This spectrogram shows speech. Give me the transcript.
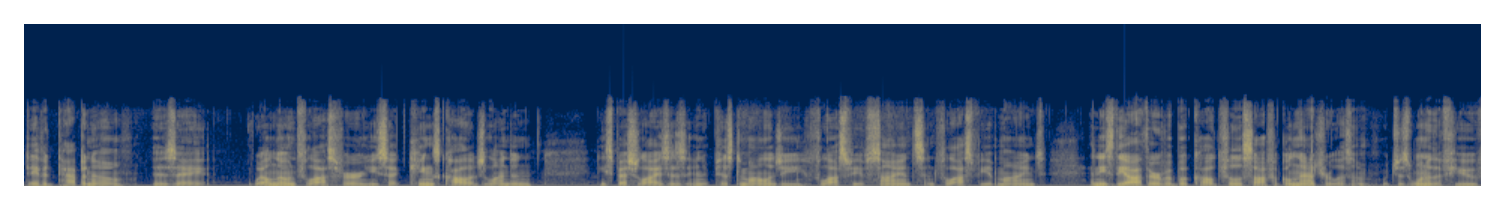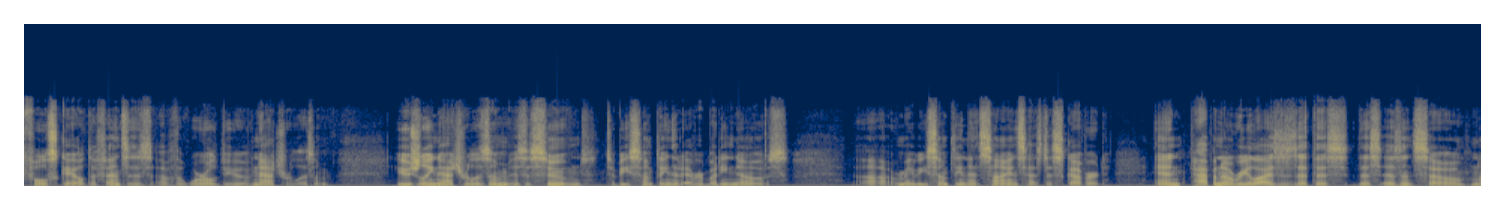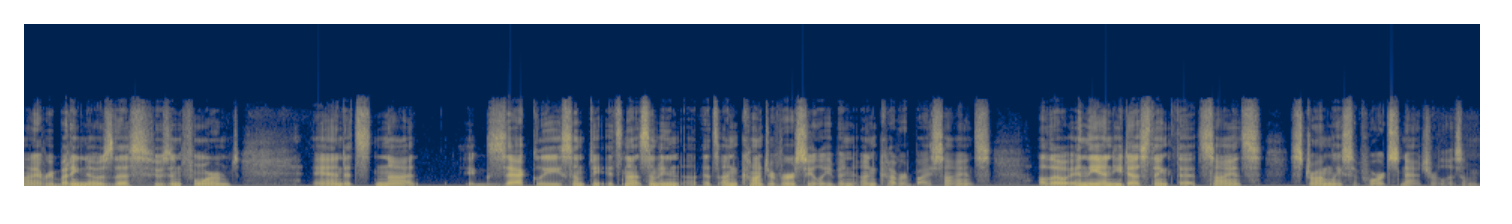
David Papineau is a well-known philosopher. He's at King's College London. He specializes in epistemology, philosophy of science, and philosophy of mind. And he's the author of a book called Philosophical Naturalism, which is one of the few full-scale defenses of the worldview of naturalism. Usually naturalism is assumed to be something that everybody knows, uh, or maybe something that science has discovered. And Papineau realizes that this, this isn't so. Not everybody knows this who's informed, and it's not exactly something it's not something that's uncontroversially been uncovered by science. Although in the end he does think that science strongly supports naturalism.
